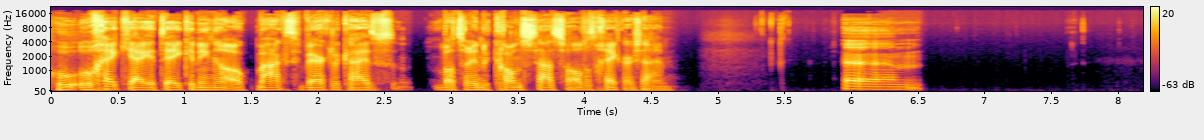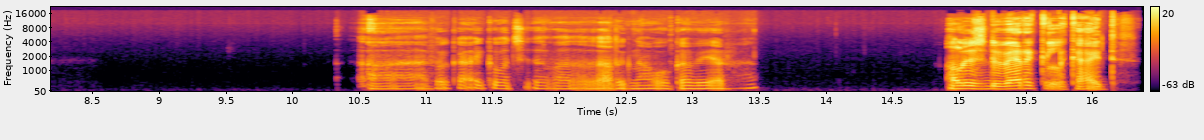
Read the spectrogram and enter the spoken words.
hoe, hoe gek jij je tekeningen ook maakt, de werkelijkheid, wat er in de krant staat, zal altijd gekker zijn. Um, even kijken, wat, wat had ik nou ook alweer? Al is de werkelijkheid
